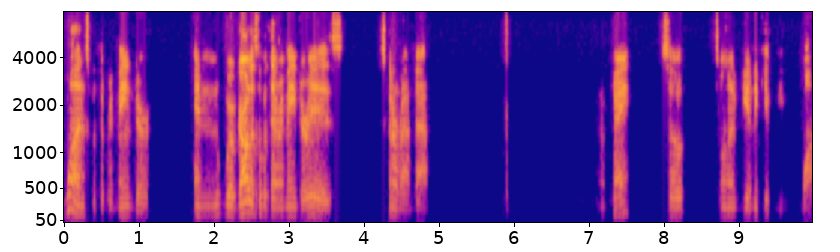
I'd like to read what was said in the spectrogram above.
once with the remainder, and regardless of what that remainder is, it's going to round down. Okay? So it's only going to give me 1.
